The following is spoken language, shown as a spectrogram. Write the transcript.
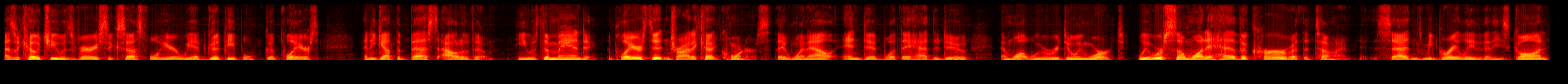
As a coach, he was very successful here. We had good people, good players, and he got the best out of them. He was demanding. The players didn't try to cut corners. They went out and did what they had to do, and what we were doing worked. We were somewhat ahead of the curve at the time. It saddens me greatly that he's gone,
